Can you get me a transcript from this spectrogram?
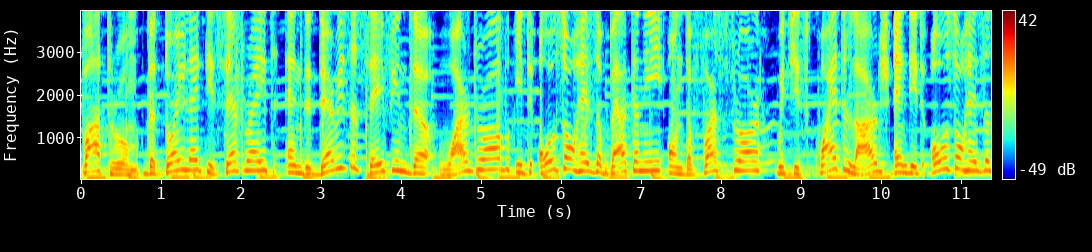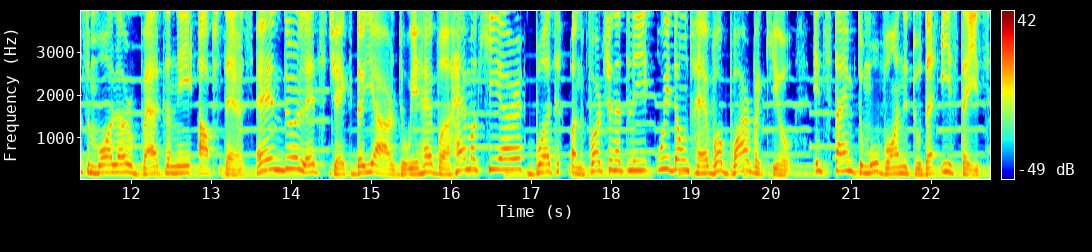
bathroom. The toilet is separate and there is a safe in the wardrobe. It also has a balcony on the first floor which is quite large and it also has a smaller balcony upstairs. And uh, let's check the yard. We have a hammock here but unfortunately we don't have a barbecue. It's time to move on to the estates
